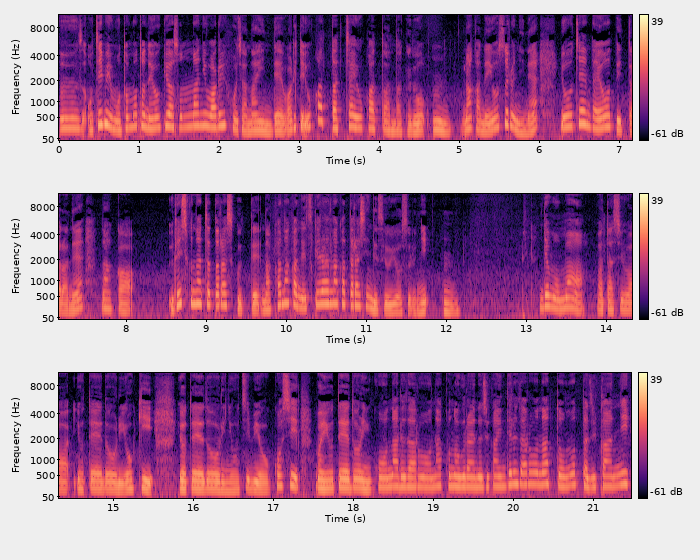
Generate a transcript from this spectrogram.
うん、おちびもともと寝起きはそんなに悪い方じゃないんで、割と良かったっちゃ良かったんだけど、うん、なんかね、要するにね、幼稚園だよって言ったらね、なんか、嬉しくなっちゃったらしくって、なかなか寝つけられなかったらしいんですよ、要するに。うん。でもまあ私は予定通り起き予定通りにおちびを起こし、まあ、予定通りにこうなるだろうなこのぐらいの時間に出るだろうなと思った時間に、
